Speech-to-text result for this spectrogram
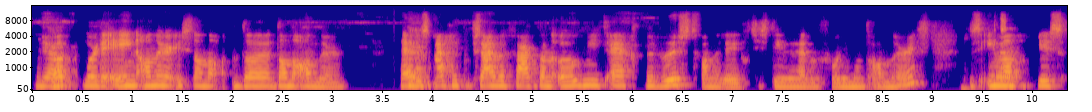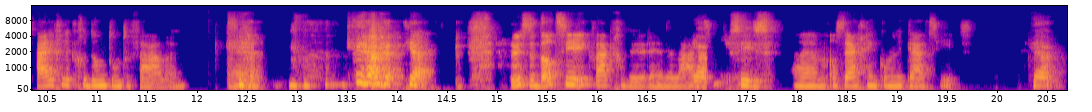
Ja. Wat voor de een ander is dan de, de dan de ander. Hè, Dus eigenlijk zijn we vaak dan ook niet echt bewust van de regeltjes die we hebben voor iemand anders. Dus iemand is eigenlijk gedoemd om te falen. Ja. ja, ja. Dus dat zie ik vaak gebeuren in relaties. Ja, precies. Um, als daar geen communicatie is. Ja.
